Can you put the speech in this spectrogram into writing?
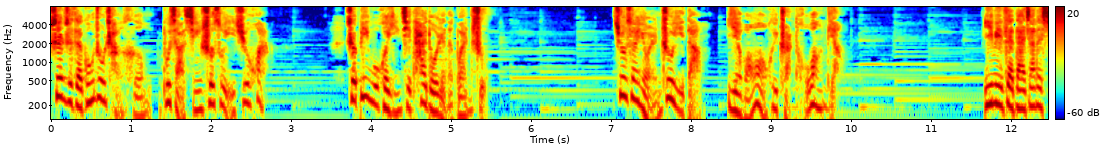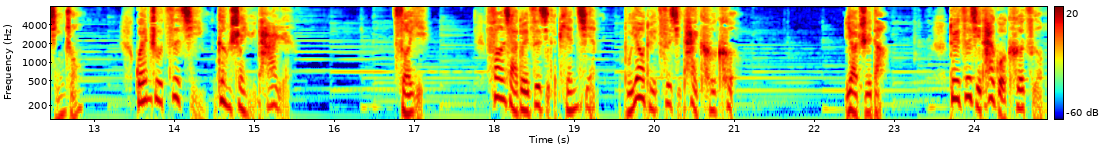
甚至在公众场合不小心说错一句话，这并不会引起太多人的关注。就算有人注意到，也往往会转头忘掉，因为在大家的心中，关注自己更甚于他人。所以。放下对自己的偏见，不要对自己太苛刻。要知道，对自己太过苛责，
